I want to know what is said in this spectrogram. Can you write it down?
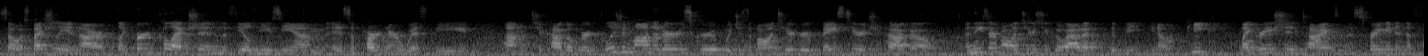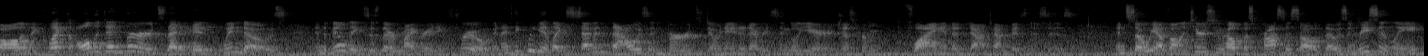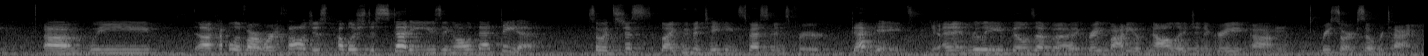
So especially in our like bird collection, the Field Museum is a partner with the um, Chicago Bird Collision Monitors group, which is a volunteer group based here in Chicago. And these are volunteers who go out at the you know peak migration times in the spring and in the fall, and they collect all the dead birds that hit windows in the buildings as they're migrating through. And I think we get like 7,000 birds donated every single year just from flying into downtown businesses. And so we have volunteers who help us process all of those. And recently, um, we, a couple of our ornithologists published a study using all of that data. So it's just like we've been taking specimens for decades, Yeah. and it really builds up a great body of knowledge and a great um, resource over time.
